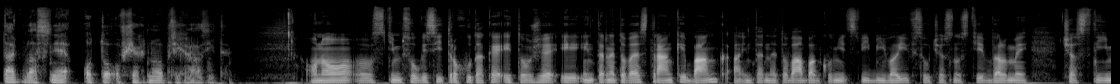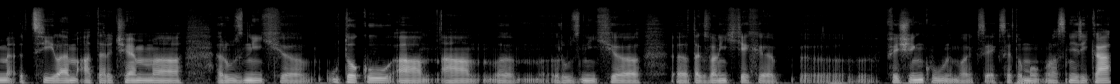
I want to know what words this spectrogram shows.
tak vlastně o to o všechno přicházíte. Ono eh, s tím souvisí trochu také i to, že i internetové stránky bank a internetová bankovnictví bývají v současnosti velmi častým cílem a terčem eh, různých eh, útoků a, a různých takzvaných těch phishingů, nebo jak se, jak se tomu vlastně říká.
